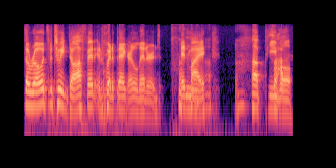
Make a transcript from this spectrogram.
The roads between Dauphin and Winnipeg are littered in my upheaval.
